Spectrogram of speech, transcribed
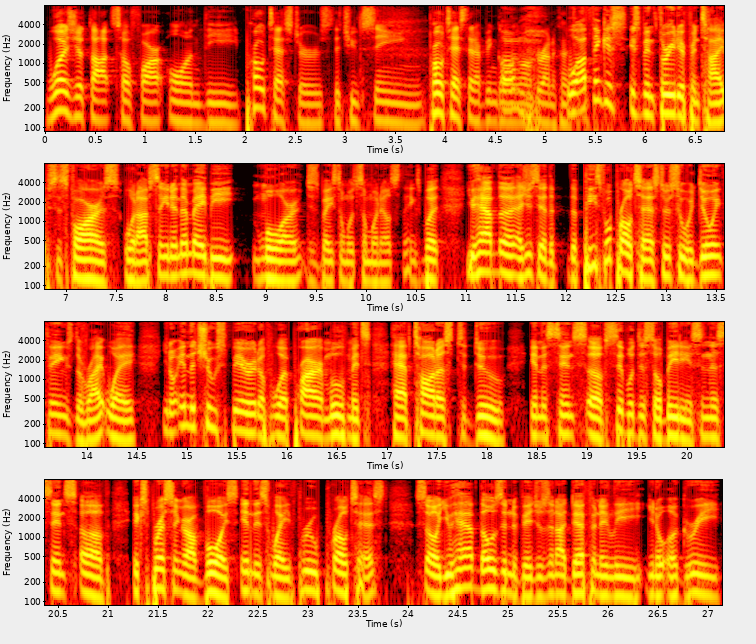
was your thoughts so far on the protesters that you've seen protests that have been going on um, around the country Well, I think it's it's been three different types as far as what I've seen, and there may be more just based on what someone else thinks. But you have the, as you said, the, the peaceful protesters who are doing things the right way, you know, in the true spirit of what prior movements have taught us to do, in the sense of civil disobedience, in the sense of expressing our voice in this way through protest. So you have those individuals, and I definitely, you know, agree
